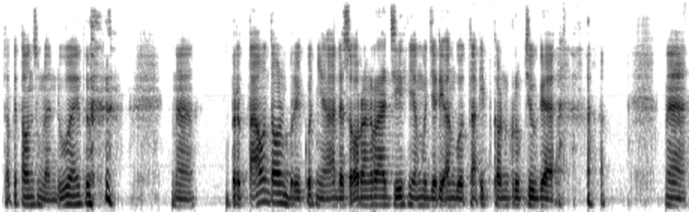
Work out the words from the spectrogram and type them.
Tapi tahun 92 itu. nah, bertahun-tahun berikutnya ada seorang rajih yang menjadi anggota Itcon Group juga. Nah,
